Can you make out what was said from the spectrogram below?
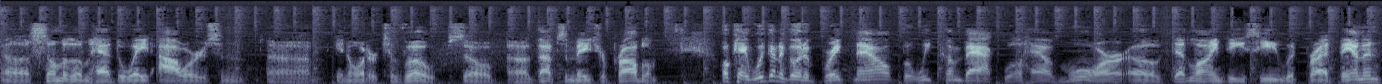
uh, some of them had to wait hours and, in order to vote. So that's a major problem. Okay, we're going to go to break now, but we come back. We'll have more of Deadline DC with Brad Bannon.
